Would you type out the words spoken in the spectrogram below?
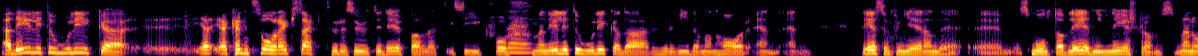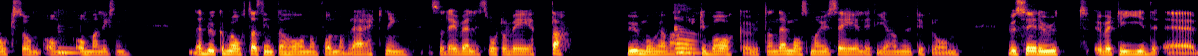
Ja, det är ju lite olika. Eh, jag, jag, kan inte svara exakt hur det ser ut i det fallet i Sikfors, Nej. men det är lite olika där huruvida man har en, en dels en fungerande eh, smoltavledning nedströms, men också om, om, mm. om man liksom, där brukar man oftast inte ha någon form av räkning, så det är väldigt svårt att veta hur många vandrar ja. tillbaka, utan det måste man ju se lite grann utifrån hur ser det ut över tid eh,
